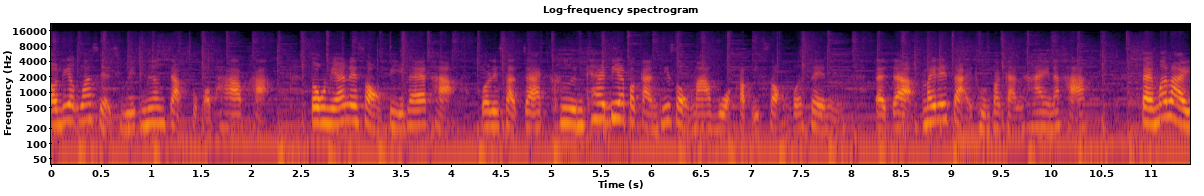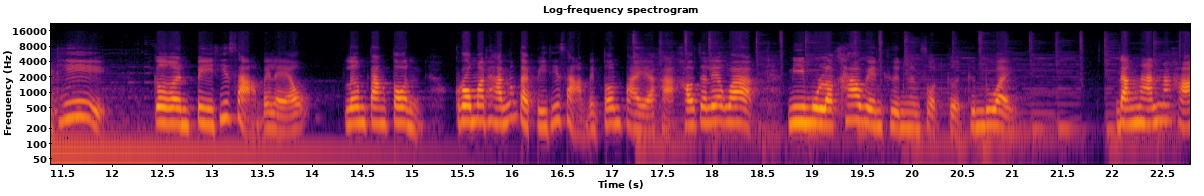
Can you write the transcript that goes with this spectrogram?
เขาเรียกว่าเสียชีวิตเนื่องจากสุขภาพค่ะ ตรงนี้ใน 2 ปีแรกค่ะ บริษัทจะคืนแค่เบี้ยประกันที่ส่งมาบวกกับอีก 2%แต่จะไม่ได้จ่ายทุนประกันให้นะคะ แต่เมื่อไหร่ที่เกินปีที่ 3 ไปแล้ว เริ่มตั้งต้น กรมธรรม์ตั้งแต่ปีที่ 3 เป็นต้นไปอะค่ะ เขาจะเรียกว่ามีมูลค่าเวรคืนเงินสดเกิดขึ้นด้วย ดังนั้นนะคะ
